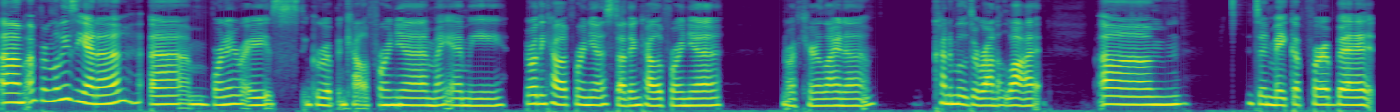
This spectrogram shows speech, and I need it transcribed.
um, I'm from Louisiana, um, born and raised. Grew up in California, Miami, Northern California, Southern California, North Carolina. Kind of moved around a lot. Um, did makeup for a bit,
